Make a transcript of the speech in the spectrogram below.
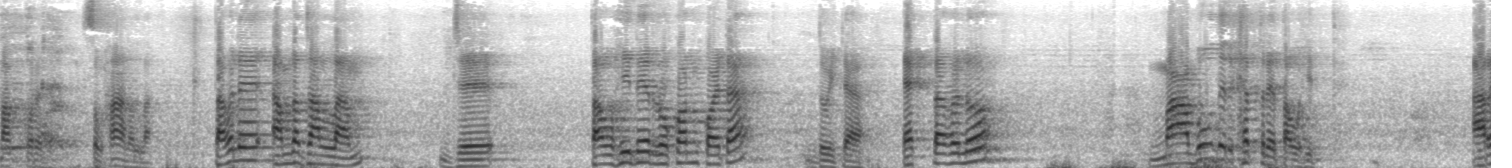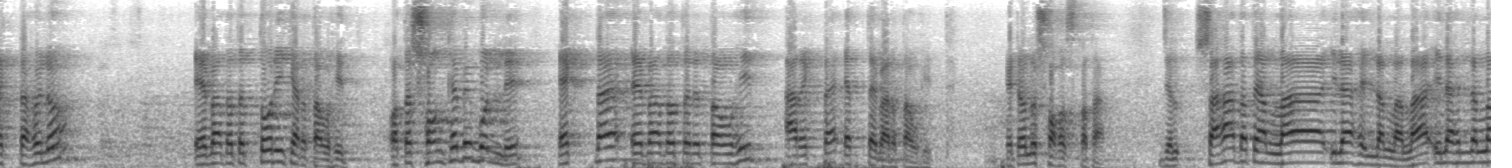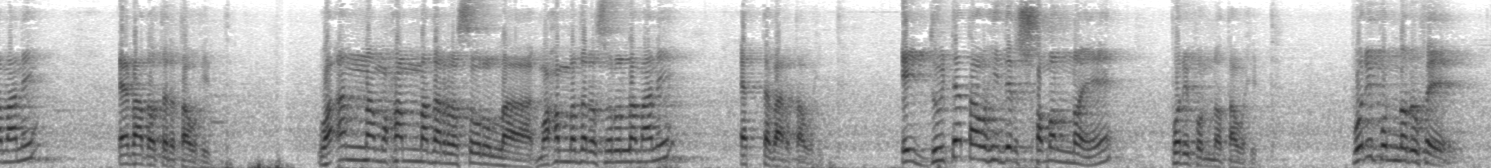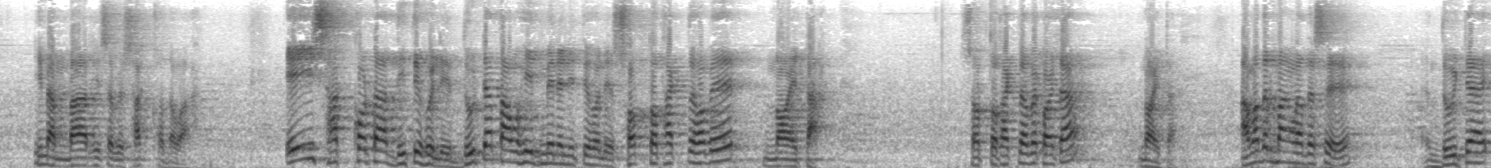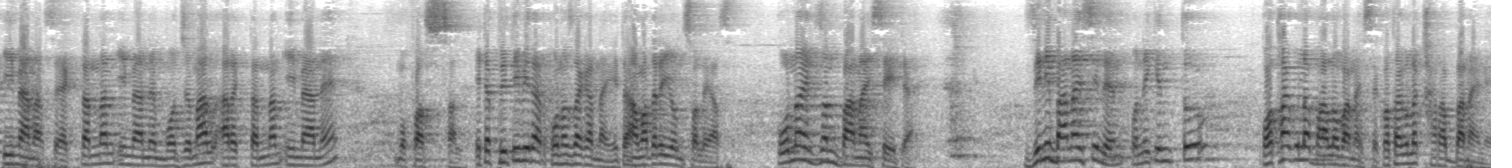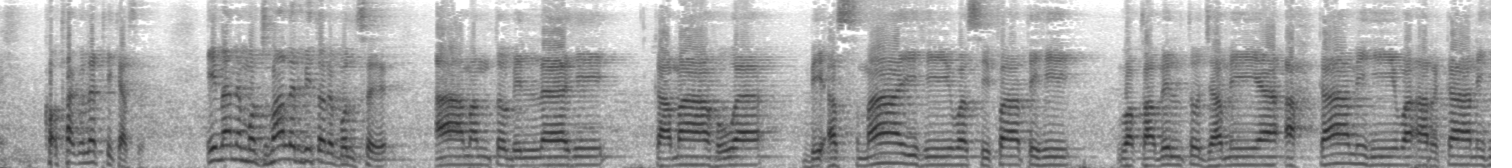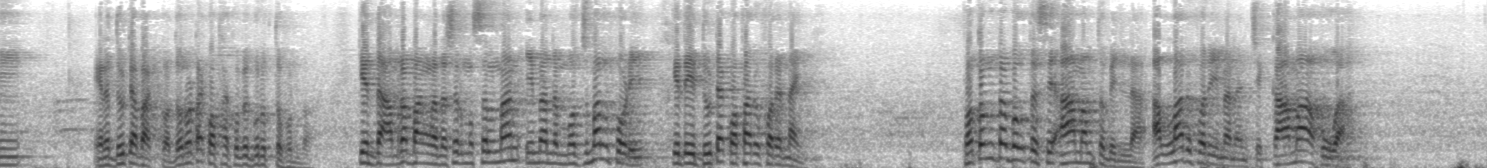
মাফ করে দেন। সুহান আল্লাহ তাহলে আমরা জানলাম যে তাওহিদের রোকন কয়টা? দুইটা। একটা হলো মাবুদের ক্ষেত্রে তাওহিদ। আরেকটা হইল এবাদতের তরিকার তাওহিদ। অর্থাৎ সংক্ষেপে বললে, একটা এবাদতের তাওহিদ আর একটা এত্তেবার তাওহিদ। এটা হলো সহজ কথা। যে শাহাদাতে আল্লাহ ইলাহ ইলাহ মানে এবাদতের তাওহিদ। ওয়ান্না মানে এত্তেবার তাওহিদ। এই দুইটা তাওহিদের সমন্বয়ে পরিপূর্ণ তাওহিদ। পরিপূর্ণ রূপে ইমানদার হিসাবে সাক্ষ্য দেওয়া। এই সাক্ষ্যটা দিতে হলে দুইটা তাওহিদ মেনে নিতে হলে শর্ত থাকতে হবে নয়টা। শর্ত থাকতে হবে কয়টা? নয়টা। আমাদের বাংলাদেশে দুইটা ইমান আছে। একটার নাম ইমানে মজমাল আর একটার নাম ইমানে মুফাসাল এটা পৃথিবীর আর কোন জায়গা নাই, এটা আমাদের এই অঞ্চলে আছে। কোন একজন বানাইছে এটা। যিনি বানাইছিলেন, উনি কিন্তু কথাগুলা ভালো বানাইছে, কথাগুলো খারাপ বানায় নাই। কথাগুলা ঠিক আছে। ইমানে মজমালের ভিতরে বলছে, আমান্ত বিল্লাহি কামা হুয়া বি আসমাইহি ওয়া সিফাতিহি এখানে দুটা বাক্য কথা খুবই গুরুত্বপূর্ণ। কিন্তু আমরা বাংলাদেশের মুসলমান, ইমান মজমাল পড়ি, কিন্তু এই দুটা কথার উপরে নাই। প্রথমটা বলতেছে, আমন্ত বিল্লা আল্লাহর উপরে ইমান আনছে, কামা হুয়া।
